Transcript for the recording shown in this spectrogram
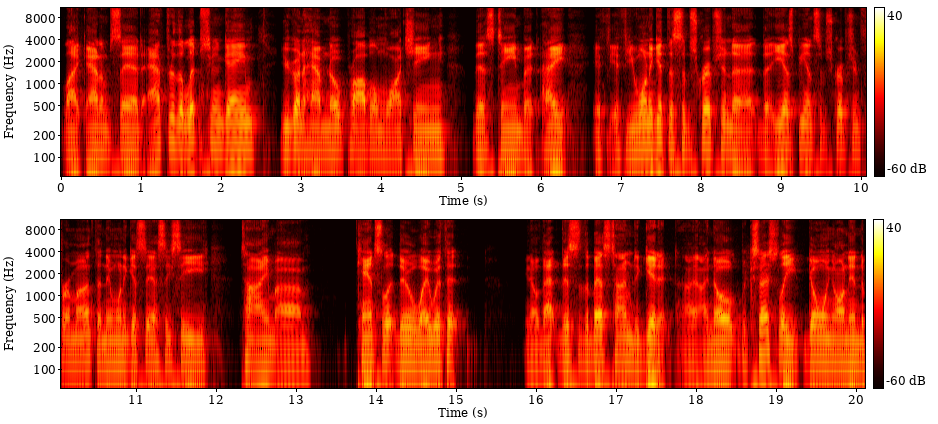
like Adam said, after the Lipscomb game, you're going to have no problem watching this team. But hey if if you want to get the subscription, the the ESPN subscription for a month, and then when it gets the SEC time, um, cancel it, do away with it. You know that this is the best time to get it. I, I know, especially going on into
